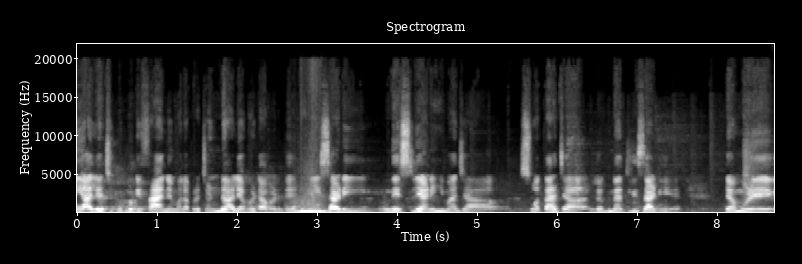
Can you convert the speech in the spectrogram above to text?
मी आलियाची खूप मोठी फॅन आहे. मला प्रचंड आलिया भट आवडते ही साडी नेसली आणि ही माझ्या स्वतःच्या लग्नातली साडी आहे. त्यामुळे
